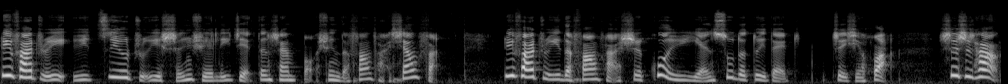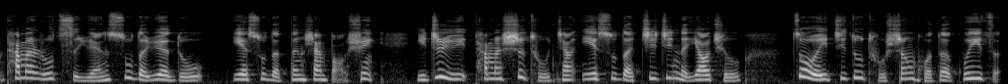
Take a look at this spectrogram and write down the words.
律法主义与自由主义神学理解登山宝训的方法相反。律法主义的方法是过于严肃地对待这些话。事实上，他们如此严肃地阅读耶稣的登山宝训，以至于他们试图将耶稣的激进的要求作为基督徒生活的规则。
